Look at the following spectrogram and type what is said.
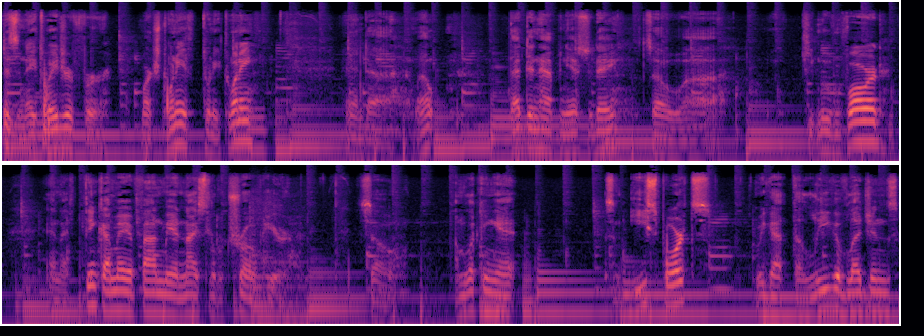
This is Nate's Wager for March 20th, 2020. And, uh, well, that didn't happen yesterday, so uh, keep moving forward. And I think I may have found me a nice little trove here. So I'm looking at some esports. We got the League of Legends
